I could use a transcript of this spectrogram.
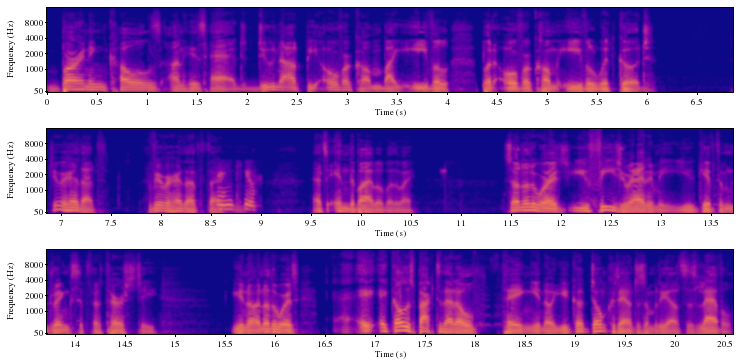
burning coals on his head. Do not be overcome by evil, but overcome evil with good. Do you ever hear that? Have you ever heard that? Thing? Thank you. That's in the Bible, by the way. So, in other words, you feed your enemy, you give them drinks if they're thirsty. You know, in other words, it, it goes back to that old thing. You know, you go, don't go down to somebody else's level.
